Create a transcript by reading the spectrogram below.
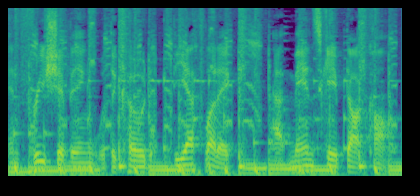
and free shipping with the code THEATHLETIC at manscaped.com.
